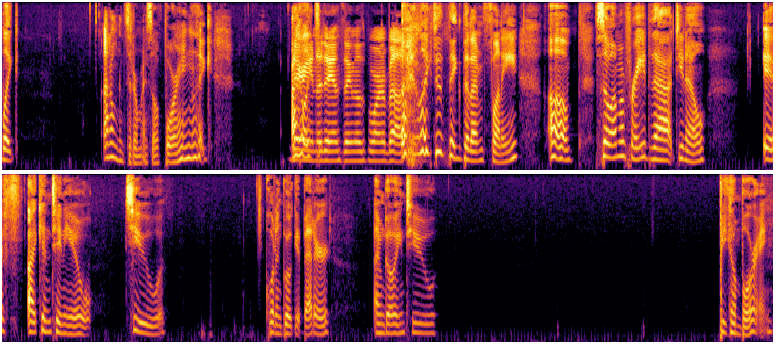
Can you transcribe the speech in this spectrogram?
like I don't consider myself boring. Like I There like ain't to- a damn thing that's boring about I like to think that I'm funny. Um so I'm afraid that, you know, if I continue to quote unquote get better, I'm going to become boring.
